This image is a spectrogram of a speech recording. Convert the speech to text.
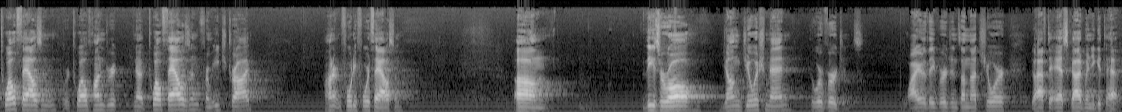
12,000 or 1,200 no, 12,000 from each tribe, 144,000. Um, these are all young Jewish men who are virgins. Why are they virgins? I'm not sure. You'll have to ask God when you get to heaven.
